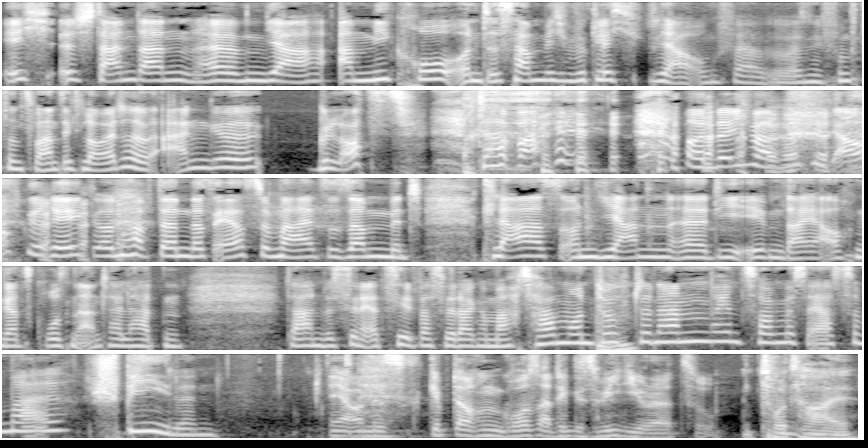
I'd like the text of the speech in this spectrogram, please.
Ich stand dann ähm, ja am Mikro und es haben mich wirklich ja ungefähr weiß nicht 15, 20 Leute ange glotzt dabei und ich war wirklich aufgeregt und habe dann das erste Mal zusammen mit Klaas und Jan, äh, die eben da ja auch einen ganz großen Anteil hatten, da ein bisschen erzählt, was wir da gemacht haben und durfte dann den Song das erste Mal spielen. Ja, und es gibt auch ein großartiges Video dazu. Total.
